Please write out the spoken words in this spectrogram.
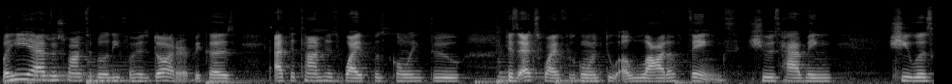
But he has responsibility for his daughter because at the time his wife was going through his ex-wife was going through a lot of things she was having she was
